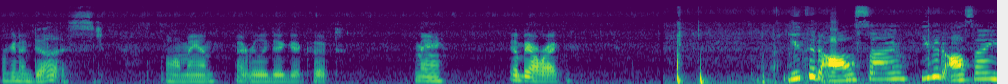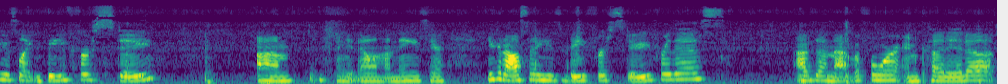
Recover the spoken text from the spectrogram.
we're gonna dust. Oh man, that really did get cooked. Meh, it'll be all right. You could also, you could also use like beef or stew. Um, I'm just gonna get down on my knees here. You could also use beef or stew for this. I've done that before and cut it up.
